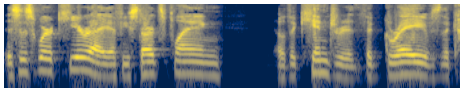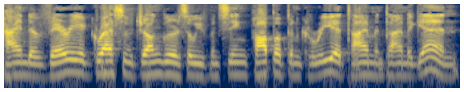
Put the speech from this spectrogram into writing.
This is where Kirei, if he starts playing you know, the Kindred, the Graves, the kind of very aggressive junglers that we've been seeing pop up in Korea time and time again,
